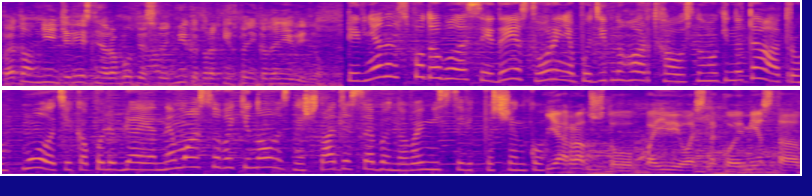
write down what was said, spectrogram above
Поэтому мне интереснее работать с людьми, которых никто никогда не видел. Рівнянам сподобалася ідея створення подібного артхаусного кінотеатру. Молодь, яка полюбляє немасове кіно, знайшла для себе нове місце відпочинку. Я рад, что появилось такое место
